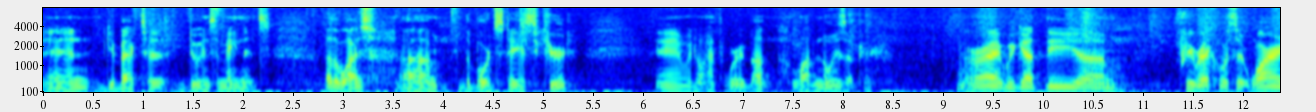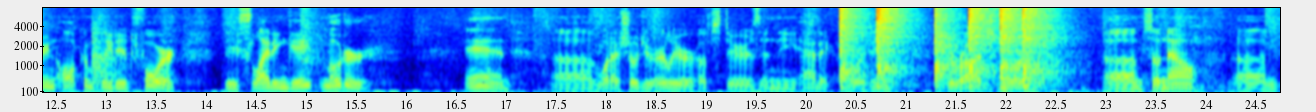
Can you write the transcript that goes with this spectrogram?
and get back to doing some maintenance. Otherwise, um, the board stays secured and we don't have to worry about a lot of noise up here. All right, we got the um, prerequisite wiring all completed for the sliding gate motor and uh, what I showed you earlier upstairs in the attic for the garage door. Um, so now um,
